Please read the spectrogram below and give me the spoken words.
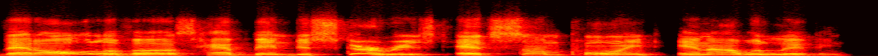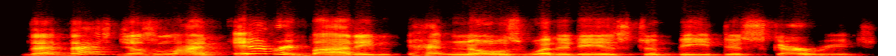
that all of us have been discouraged at some point in our living. That, that's just life. Everybody knows what it is to be discouraged.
